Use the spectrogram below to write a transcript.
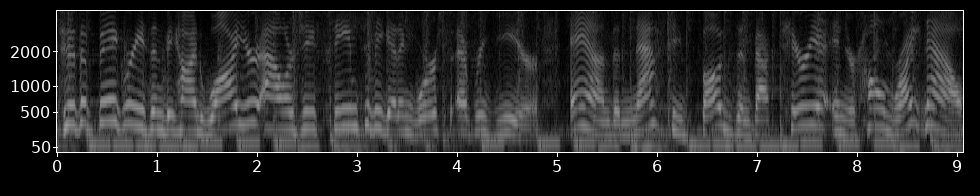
to the big reason behind why your allergies seem to be getting worse every year and the nasty bugs and bacteria in your home right now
